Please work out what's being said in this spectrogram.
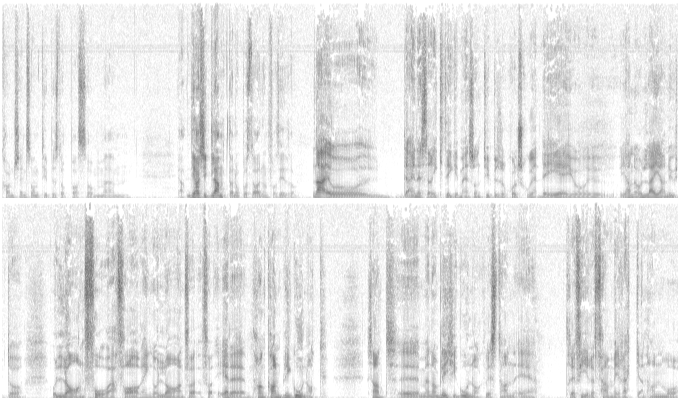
kanskje en sånn type stopper som um, ja, De har ikke glemt han oppe på stadion, for å si det sånn. Nei, og det eneste riktige med en sånn type som Kolskogen, det er jo gjerne å leie han ut og, og la han få erfaring. og la han, for, for det, Han kan bli god nok, sant? Eh, men han blir ikke god nok hvis han er tre, fire, fem i rekken. Han må,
